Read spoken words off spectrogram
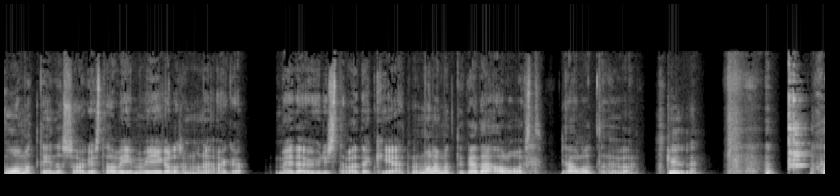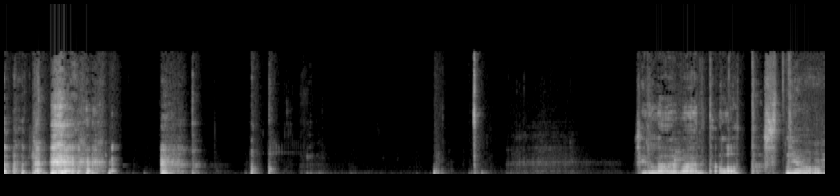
huomattiin tuossa oikeastaan viime viikolla semmoinen aika meitä yhdistävä tekijä, että me molemmat tykätään oluesta ja olut on hyvä. Kyllä. Sillä on hyvä nyt aloittaa sitten. Joo.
